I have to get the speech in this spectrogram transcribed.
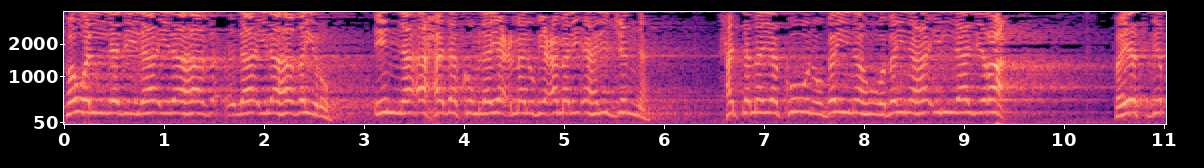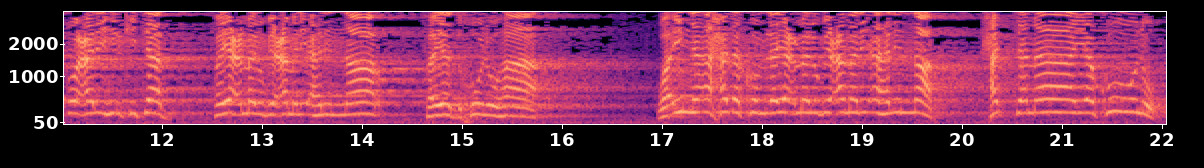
فهو الذي لا إله, لا إله غيره. إن أحدكم ليعمل بعمل أهل الجنة حتى ما يكون بينه وبينها إلا ذراع فيسبق عليه الكتاب فيعمل بعمل أهل النار فيدخلها. وإن أحدكم ليعمل بعمل أهل النار حتى ما يكون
